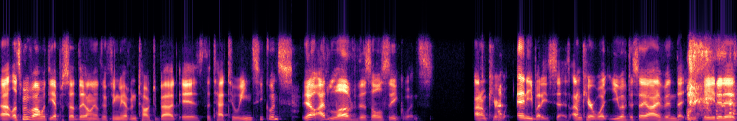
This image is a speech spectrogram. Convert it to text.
Uh, let's move on with the episode. The only other thing we haven't talked about is the Tatooine sequence. Yo, I loved this whole sequence. I don't care what anybody says. I don't care what you have to say, Ivan, that you hated it.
